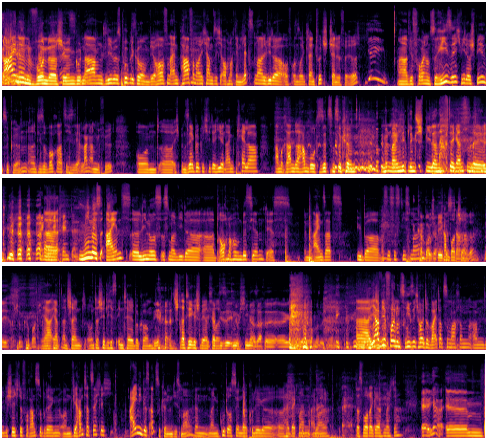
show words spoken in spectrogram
Einen wunderschönen guten Abend, liebes Publikum. Wir hoffen, ein paar von euch haben sich auch nach dem letzten Mal wieder auf unseren kleinen Twitch-Channel verirrt. Yay! Äh, wir freuen uns riesig, wieder spielen zu können. Äh, diese Woche hat sich sehr lang angefühlt. Und äh, ich bin sehr glücklich, wieder hier in einem Keller am Rande Hamburg sitzen zu können. mit meinen Lieblingsspielern auf der ganzen Welt. Äh, minus eins. Äh, Linus ist mal wieder, braucht noch ein bisschen. Der ist im Einsatz über, was ist es diesmal? Kambodscha. Kambodscha. oder? Nee, stimmt, Kambodscha. Ja, ihr habt anscheinend unterschiedliches Intel bekommen. Ja. Strategisch wertvoll. Ich habe diese Indochina-Sache äh, mal äh, Ja, wir freuen uns riesig, heute weiterzumachen, ähm, die Geschichte voranzubringen. Und wir haben tatsächlich einiges anzukündigen diesmal, wenn mein gut aussehender Kollege äh, Herr Beckmann einmal das Wort ergreifen möchte. Äh, ja, ähm,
